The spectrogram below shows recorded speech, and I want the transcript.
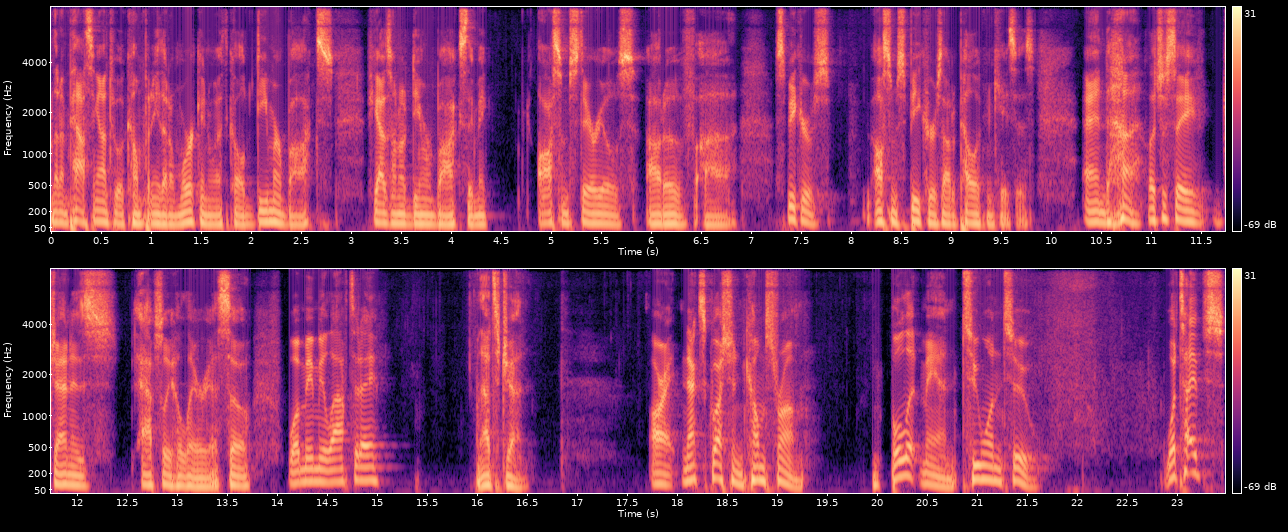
that I'm passing on to a company that I'm working with called Deemer Box. If you guys don't know Deemer Box, they make awesome stereos out of uh, speakers, awesome speakers out of Pelican cases. And uh, let's just say Jen is absolutely hilarious. So, what made me laugh today? That's Jen. All right, next question comes from Bullet Man 212. What types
